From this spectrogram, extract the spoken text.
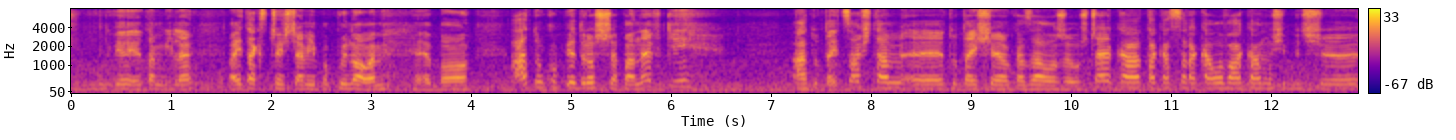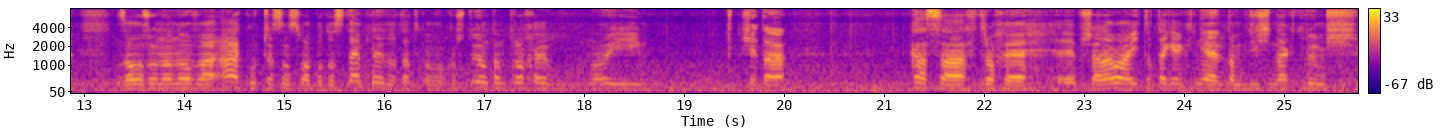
Bóg wie tam ile, a i tak z częściami popłynąłem, e, bo a tu kupię droższe panewki, a tutaj coś tam, e, tutaj się okazało, że uszczelka taka sraka owaka musi być e, założona nowa, a kurcze są słabo dostępne, dodatkowo kosztują tam trochę, no i się ta kasa trochę e, przelała i to tak jak, nie wiem, tam gdzieś na którymś,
